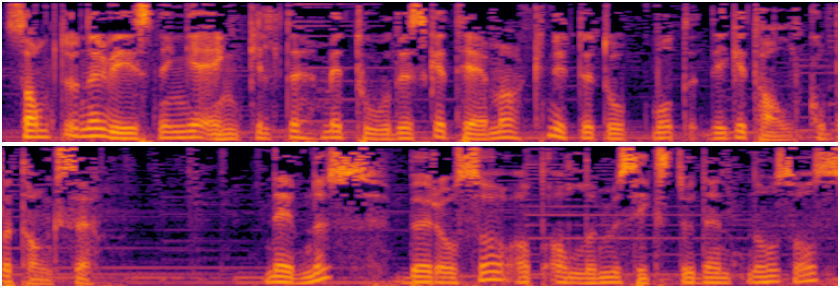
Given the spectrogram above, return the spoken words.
samt undervisning i enkelte metodiske tema knyttet opp mot digital kompetanse. Nevnes bør også at alle musikkstudentene hos oss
